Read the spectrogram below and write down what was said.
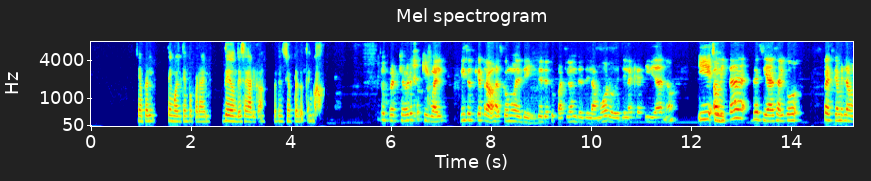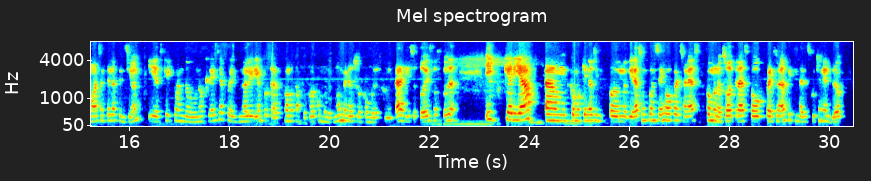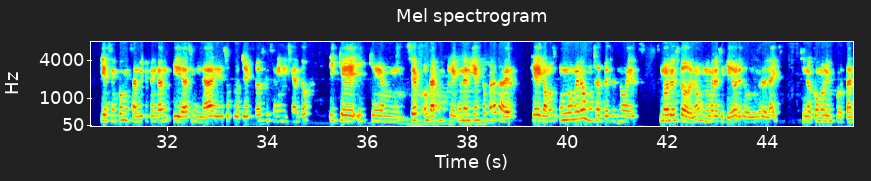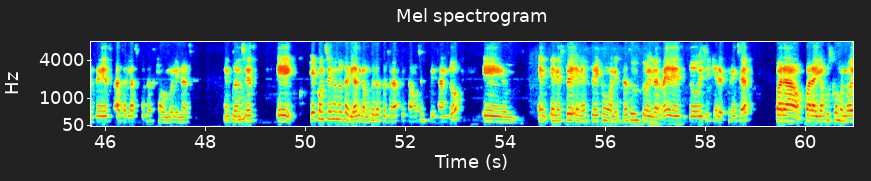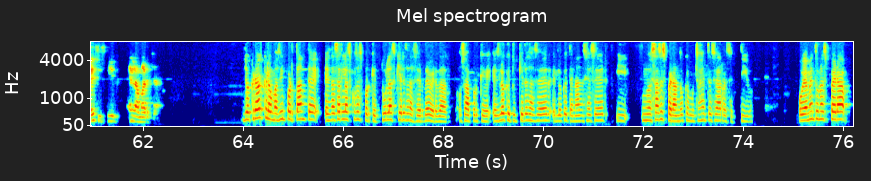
siempre tengo el tiempo para él, de donde salga, pero siempre lo tengo. Súper chévere porque igual dices que trabajas como desde, desde tu pasión, desde el amor o desde la creatividad, ¿no? Y ahorita decías algo pues que me llamó bastante la atención y es que cuando uno crece pues no le iría a importar como tampoco como los números o como los comentarios o todas estas cosas y quería como que nos, nos dieras un consejo a personas como nosotras o personas que quizás escuchen el blog y estén comenzando y tengan ideas similares o proyectos que estén iniciando y que, y que um, o sea, como que un aliento para saber que, digamos, un número muchas veces no es, no lo es todo, ¿no? Un número de seguidores o un número de likes, sino como lo importante es hacer las cosas que a uno le nazca. Entonces, eh, ¿qué consejo nos darías, digamos, a las personas que estamos empezando eh, en, en, este, en, este, como en este asunto de las redes y todo eso y querer crecer para, para, digamos, como no desistir en la marcha? Yo creo que lo más importante es hacer las cosas porque tú las quieres hacer de verdad, o sea, porque es lo que tú quieres hacer, es lo que te nace hacer y no estás esperando que mucha gente sea receptiva obviamente uno espera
